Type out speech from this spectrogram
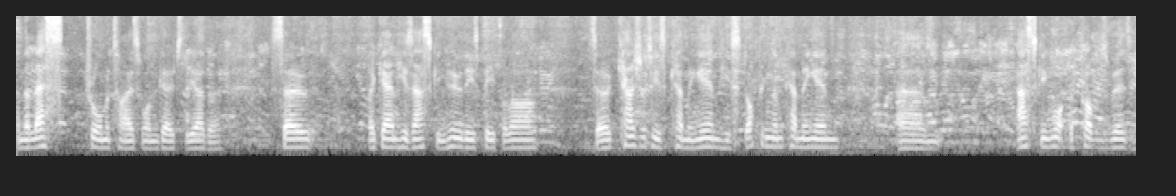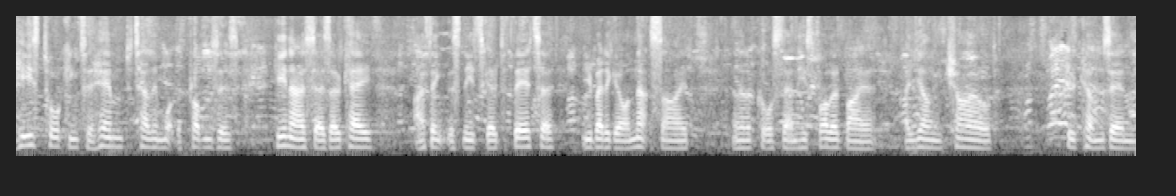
and the less traumatized one go to the other. So, again, he's asking who these people are. So, casualties coming in, he's stopping them coming in, um, asking what the problems is. He's talking to him to tell him what the problems is. He now says, okay, I think this needs to go to theatre. You better go on that side. And then, of course, then he's followed by a, a young child who comes in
